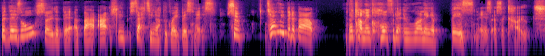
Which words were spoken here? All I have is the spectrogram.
But there's also the bit about actually setting up a great business. So tell me a bit about becoming confident in running a business as a coach.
